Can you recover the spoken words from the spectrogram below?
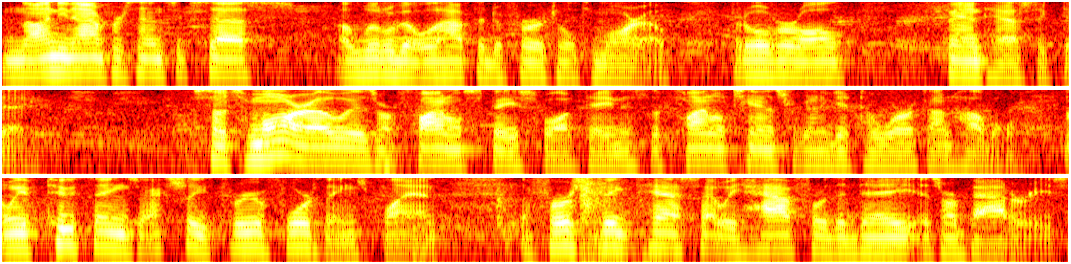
99% success, a little bit we'll have to defer till tomorrow. But overall, fantastic day. So tomorrow is our final spacewalk day, and it's the final chance we're going to get to work on Hubble. And we have two things, actually three or four things planned. The first big task that we have for the day is our batteries.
